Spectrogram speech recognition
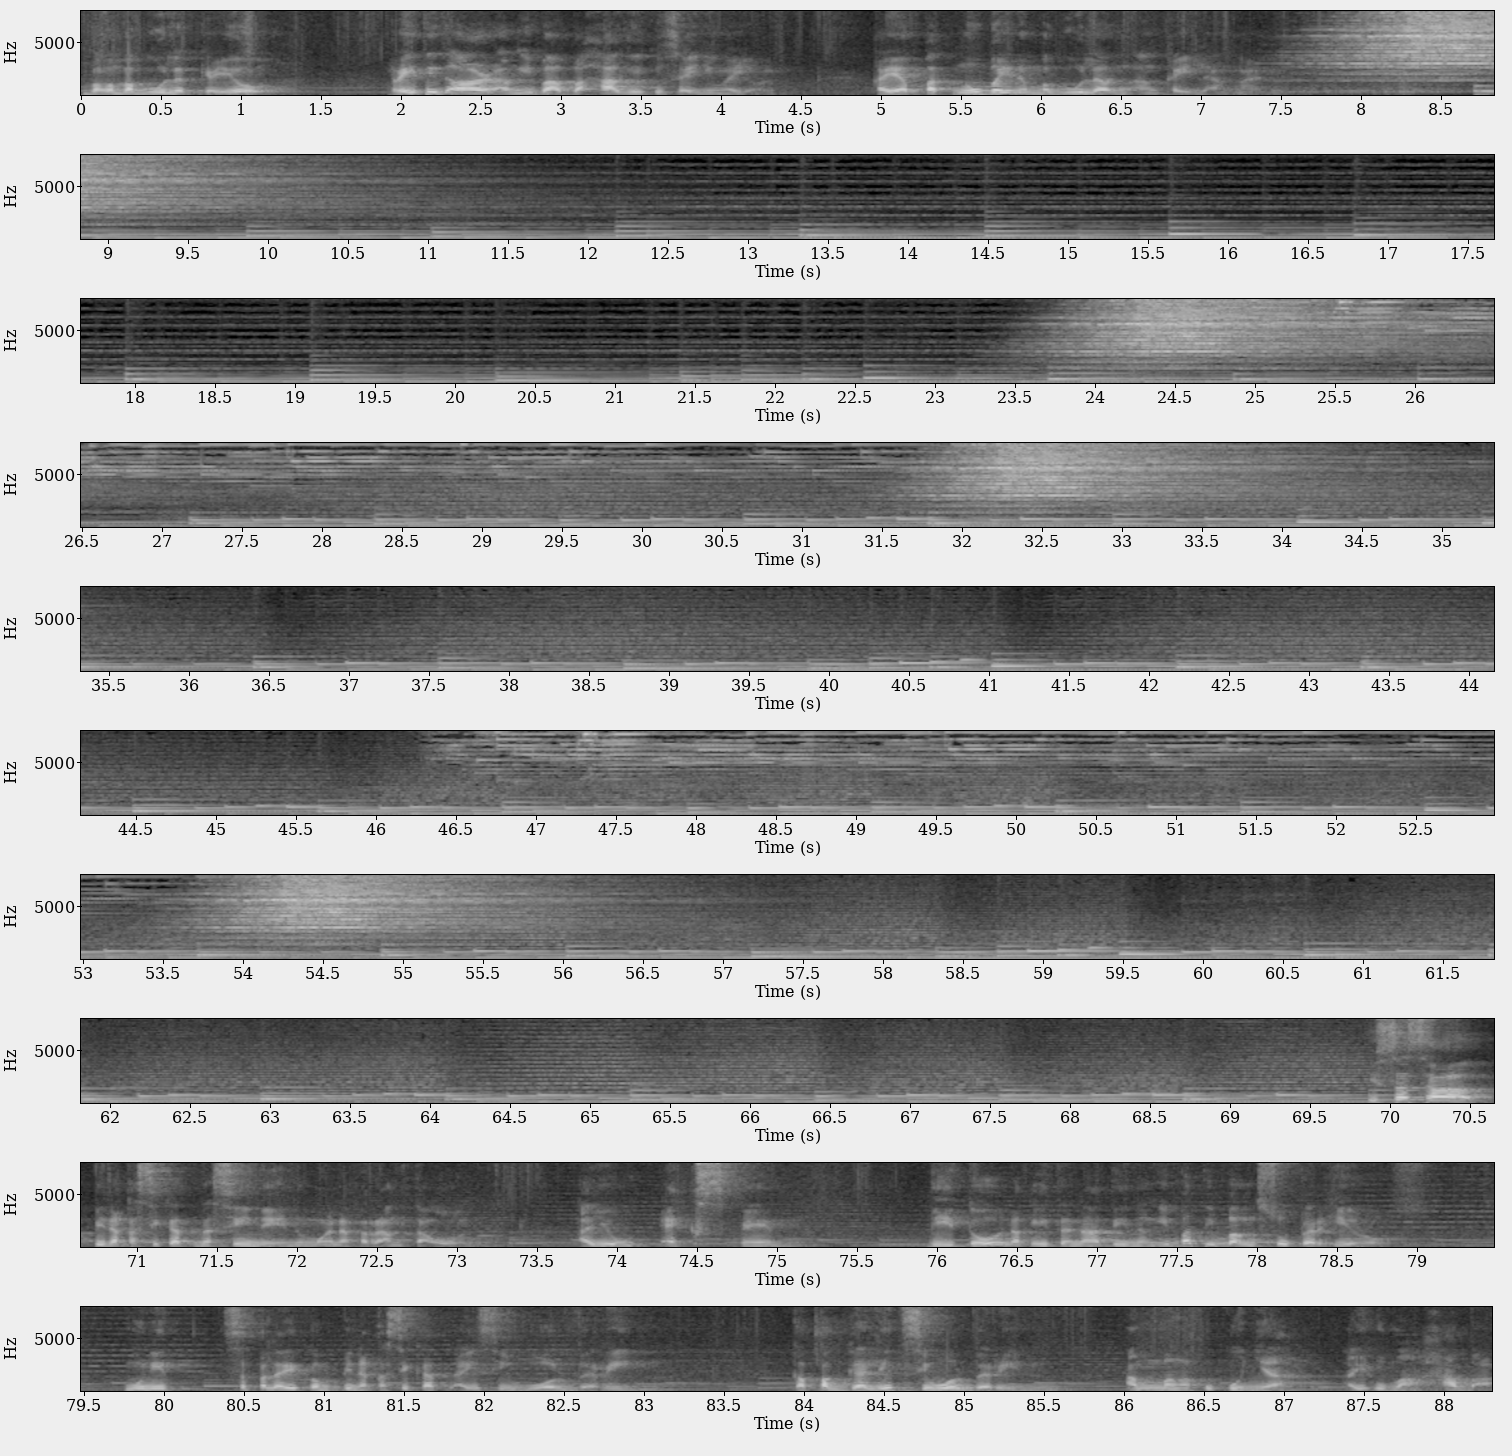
Baka magulat kayo. Rated R ang ibabahagi ko sa inyo ngayon. Kaya patnubay ng magulang ang kailangan. Isa sa pinakasikat na sine ng mga nakaraang taon ay yung X-Men. Dito nakita natin ang iba't ibang superheroes. Ngunit sa palay kong pinakasikat ay si Wolverine. Kapag galit si Wolverine, ang mga kuko niya ay humahaba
